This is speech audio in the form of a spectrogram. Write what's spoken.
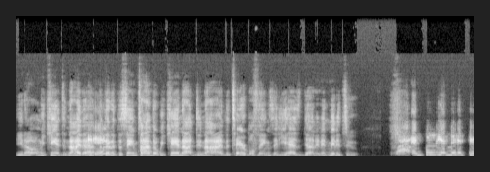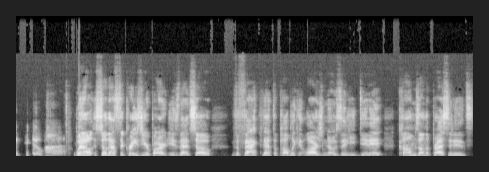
You know, and we can't deny that. But then at the same time uh-huh. that we cannot deny the terrible things that he has done and admitted to. wow, and fully admitted to too, huh? Well, so that's the crazier part is that so the fact that the public at large knows that he did it comes on the precedence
